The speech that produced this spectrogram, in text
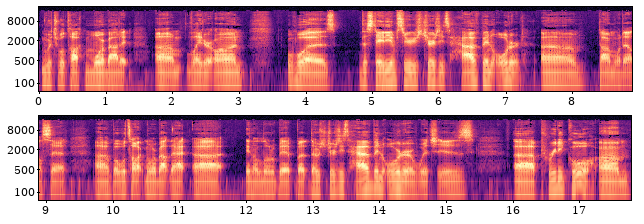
which we'll talk more about it um, later on, was the Stadium Series jerseys have been ordered. Um, Don Waddell said, uh, but we'll talk more about that uh, in a little bit. But those jerseys have been ordered, which is uh, pretty cool. Um,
